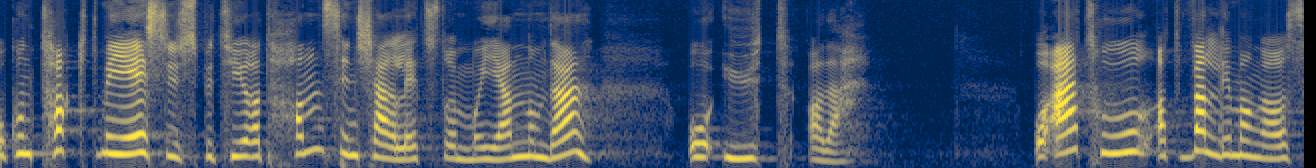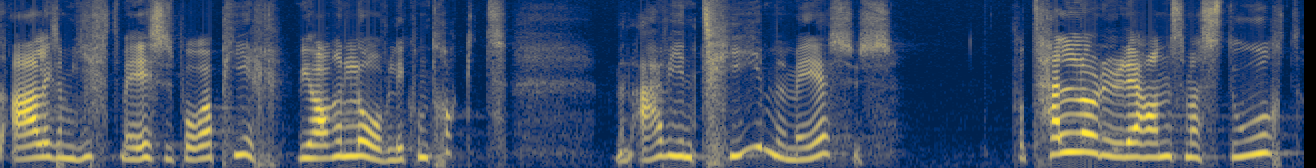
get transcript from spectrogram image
Og kontakt med Jesus betyr at hans kjærlighet strømmer gjennom deg og ut av deg. Og jeg tror at veldig mange av oss er liksom gift med Jesus på papir. Vi har en lovlig kontrakt. Men er vi intime med Jesus? Forteller du det han som er stort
